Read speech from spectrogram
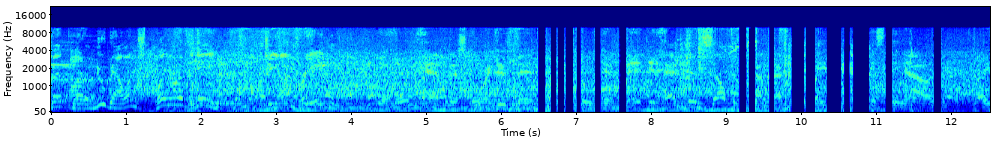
Present our New Balance Player of the Game, DeAndre Ayton. Well, more than half of their scoring has been him. It, it hadn't been selfish. They this thing out. They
